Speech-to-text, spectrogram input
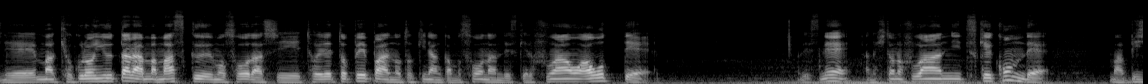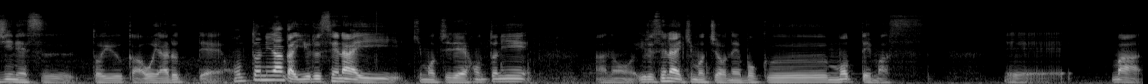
で、まあ極論言ったら、まあマスクもそうだし、トイレットペーパーの時なんかもそうなんですけど、不安を煽って、ですねあの人の不安につけ込んで、まあ、ビジネスというかをやるって本当になんか許せない気持ちで本当にあの許せない気持ちをね僕持っています。でまあ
